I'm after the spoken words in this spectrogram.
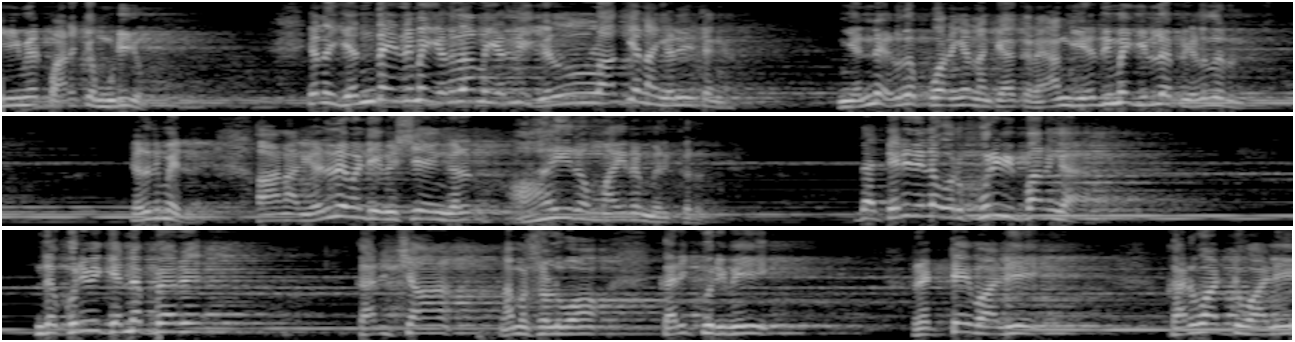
இனிமேல் படைக்க முடியும். ஏன்னா எந்த இதுவுமே எழுதாம எழுதி எல்லாத்தையும் நான் எழுதிட்டேங்க. நீங்க என்ன எழுத போறீங்கன்னு நான் கேட்குறேன் அங்கே எதுவுமே இல்லை இப்போ எழுதுறது. எதுவுமே இல்லை. ஆனால் எழுத வேண்டிய விஷயங்கள் ஆயிரம் ஆயிரம் இருக்கிறது. இந்த தெரியுதுல ஒரு குருவி பாருங்க. இந்த குருவிக்கு என்ன பேர்? கரிச்சான் நம்ம சொல்லுவோம். கரிக்குருவி ரெட்டை வாளி கருவாட்டு வாளி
